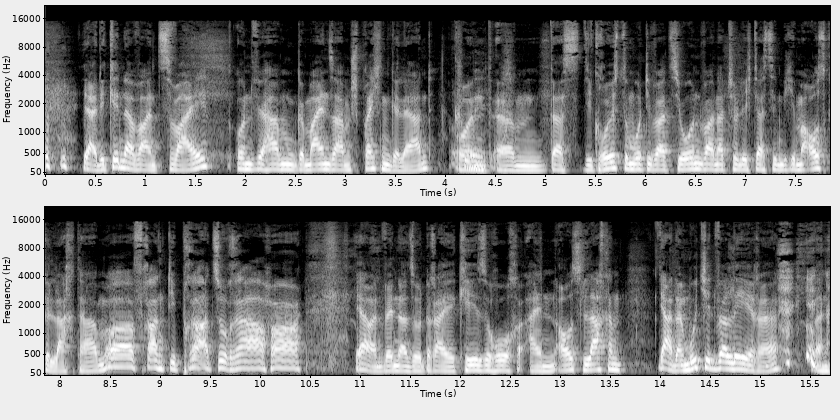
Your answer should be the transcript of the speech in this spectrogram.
Ja, die Kinder waren zwei und wir haben gemeinsam sprechen gelernt. Und ähm, das, die größte Motivation war natürlich, dass sie mich immer ausgelacht haben. Oh, Frank, die Prat so rar. ha." Ja, und wenn dann so drei Käse hoch einen auslachen, ja, dann wel leren. Dann,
